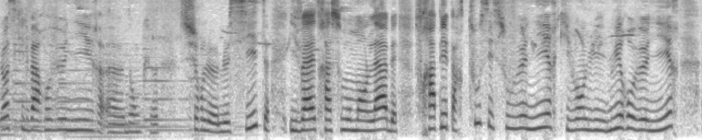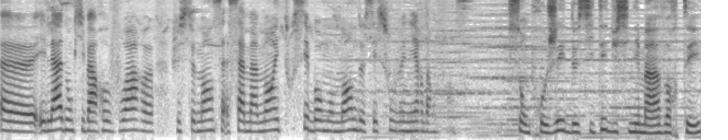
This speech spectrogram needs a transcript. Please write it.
Lorsqu'il va revenir euh, donc euh, sur le, le site, il va être à ce moment-là ben, frappé par tous ces souvenirs qui vont lui, lui revenir. Euh, et là, donc, il va revoir justement sa, sa maman et tous ces bons moments de ses souvenirs d'enfance. Son projet de cité du cinéma avorté,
